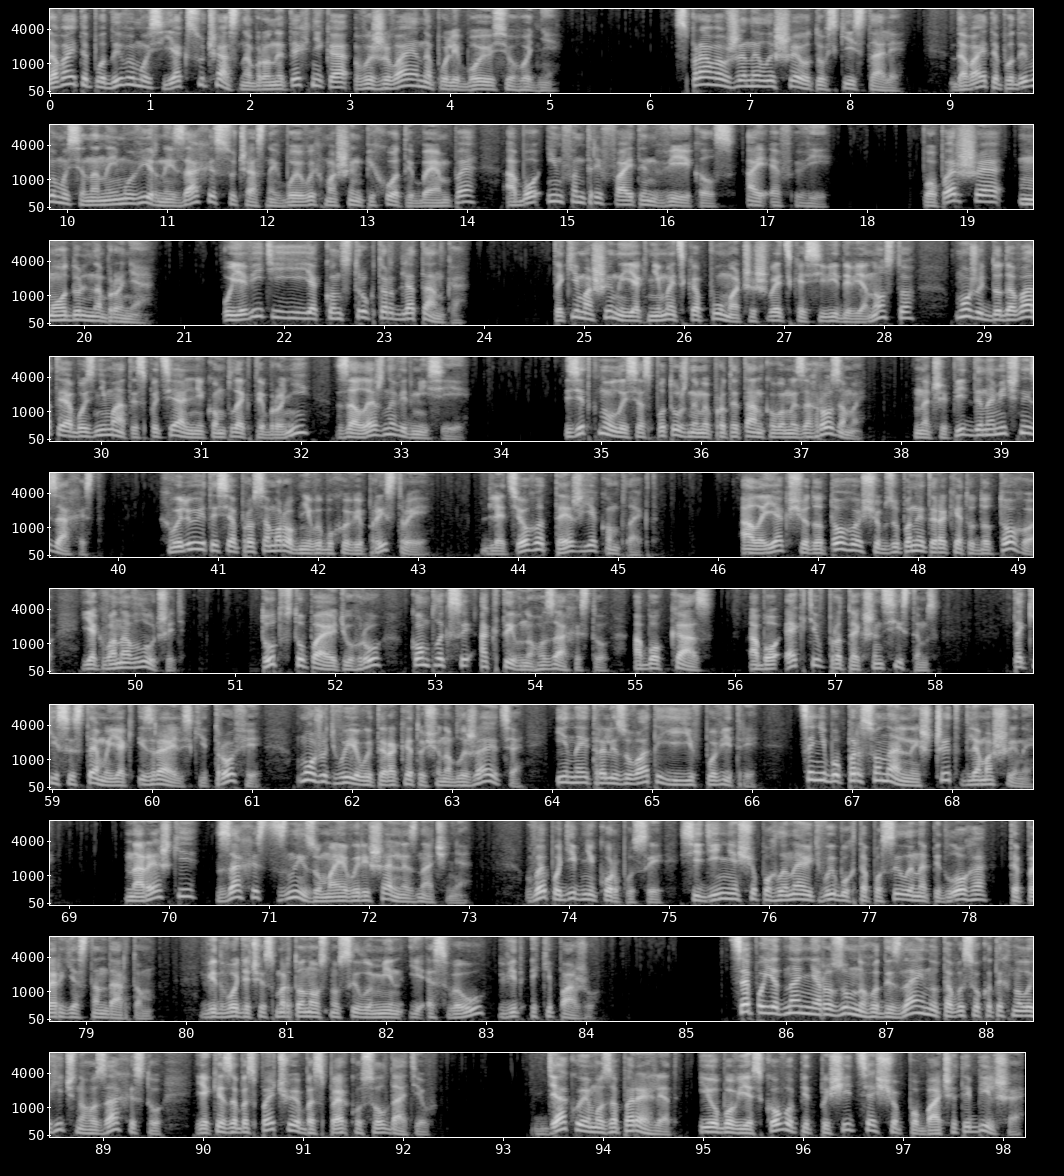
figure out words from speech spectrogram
Давайте подивимось, як сучасна бронетехніка виживає на полі бою сьогодні. Справа вже не лише у товській сталі. Давайте подивимося на неймовірний захист сучасних бойових машин піхоти БМП або Infantry Fighting Vehicles IFV. По-перше, модульна броня. Уявіть її як конструктор для танка. Такі машини, як німецька Puma чи шведська CV-90, можуть додавати або знімати спеціальні комплекти броні залежно від місії. Зіткнулися з потужними протитанковими загрозами? Начепіть динамічний захист. Хвилюєтеся про саморобні вибухові пристрої? Для цього теж є комплект. Але як щодо того, щоб зупинити ракету до того, як вона влучить? Тут вступають у гру комплекси активного захисту, або КАЗ, або Active Protection Systems. Такі системи, як ізраїльські трофі, можуть виявити ракету, що наближається, і нейтралізувати її в повітрі. Це ніби персональний щит для машини. Нарешті, захист знизу має вирішальне значення. В-подібні корпуси, сидіння, що поглинають вибух та посилена підлога, тепер є стандартом, відводячи смертоносну силу мін і СВУ від екіпажу. Це поєднання розумного дизайну та високотехнологічного захисту, яке забезпечує безпеку солдатів. Дякуємо за перегляд і обов'язково підпишіться, щоб побачити більше.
